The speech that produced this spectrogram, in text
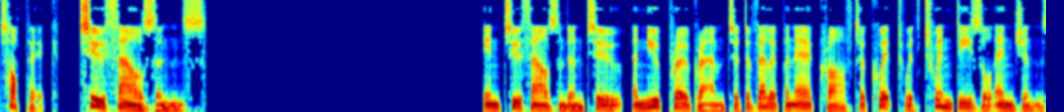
Topic 2000s In 2002, a new program to develop an aircraft equipped with twin diesel engines,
